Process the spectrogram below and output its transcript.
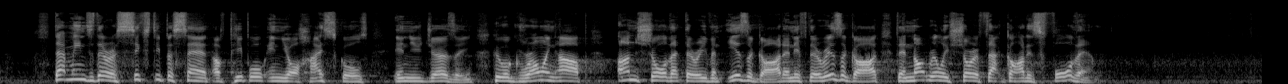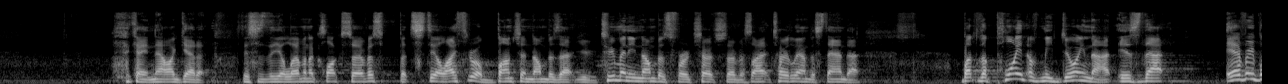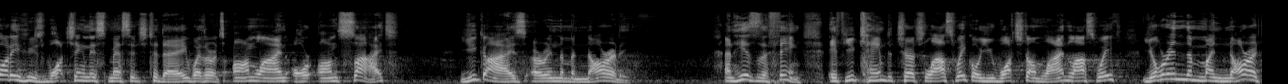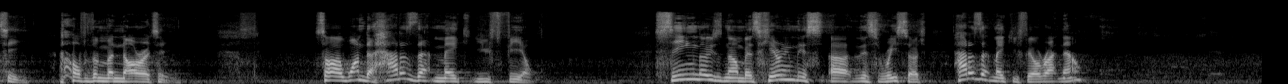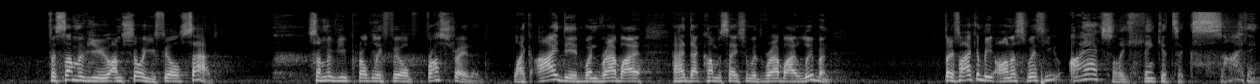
That means there are 60% of people in your high schools in New Jersey who are growing up unsure that there even is a God. And if there is a God, they're not really sure if that God is for them. Okay, now I get it. This is the 11 o'clock service, but still, I threw a bunch of numbers at you. Too many numbers for a church service. I totally understand that. But the point of me doing that is that everybody who's watching this message today, whether it's online or on site, you guys are in the minority. And here's the thing if you came to church last week or you watched online last week, you're in the minority of the minority. So I wonder, how does that make you feel? Seeing those numbers, hearing this, uh, this research, how does that make you feel right now? For some of you, I'm sure you feel sad. Some of you probably feel frustrated, like I did when Rabbi, I had that conversation with Rabbi Lubin. But if I can be honest with you, I actually think it's exciting.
